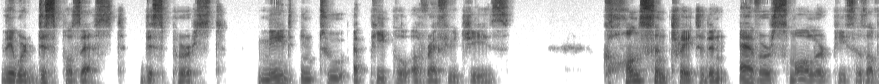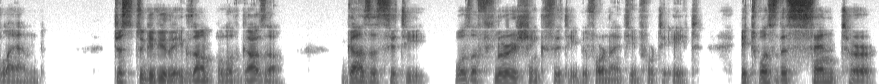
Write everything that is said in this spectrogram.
They were dispossessed, dispersed, made into a people of refugees, concentrated in ever smaller pieces of land. Just to give you the example of Gaza, Gaza City was a flourishing city before 1948. It was the center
